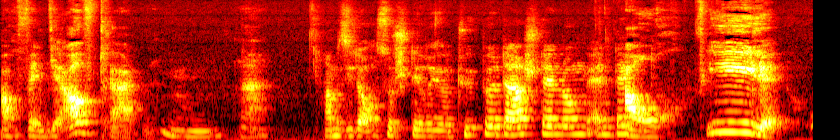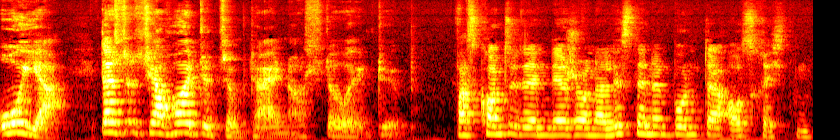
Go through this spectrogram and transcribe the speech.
auch wenn sie auftraten. Na? Haben Sie da auch so stereotype Darstellungen entdeckt? Auch viele. Oh ja, das ist ja heute zum Teil noch Stereotyp. Was konnte denn der Journalistinnenbund da ausrichten?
